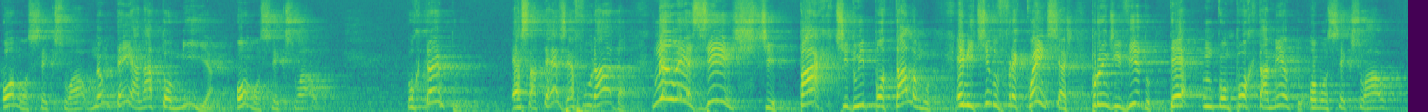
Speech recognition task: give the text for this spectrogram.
homossexual. Não tem anatomia homossexual. Portanto, essa tese é furada. Não existe parte do hipotálamo emitindo frequências para o indivíduo ter um comportamento homossexual.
